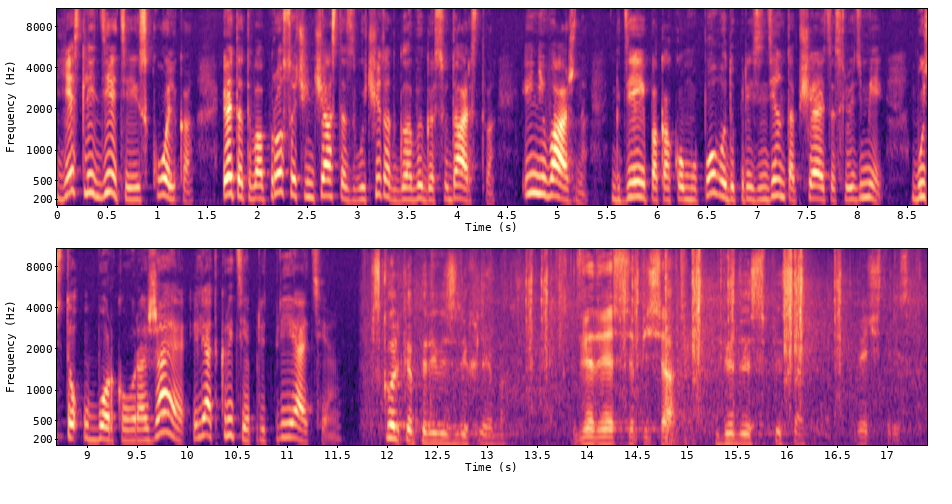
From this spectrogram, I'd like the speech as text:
Есть ли дети и сколько? Этот вопрос очень часто звучит от главы государства. И неважно, где и по какому поводу президент общается с людьми, будь то уборка урожая или открытие предприятия. Сколько перевезли хлеба? 2250. 2250. 2400.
